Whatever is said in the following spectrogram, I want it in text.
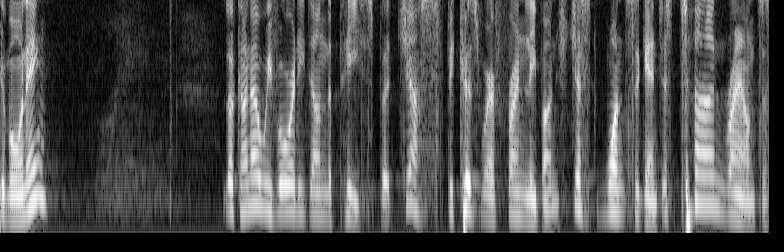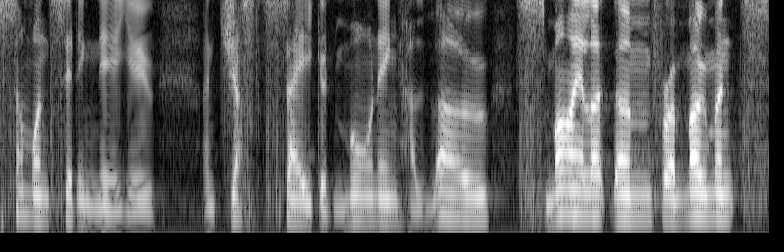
Good morning. Look, I know we've already done the piece, but just because we're a friendly bunch, just once again, just turn round to someone sitting near you and just say good morning, hello, smile at them for a moment.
